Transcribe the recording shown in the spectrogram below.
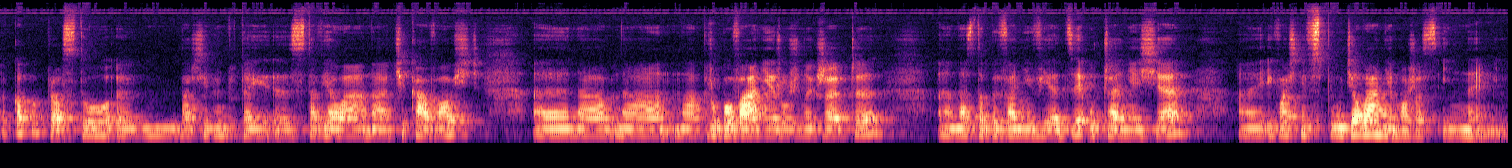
tylko po prostu ym, bardziej bym tutaj e, stawiała na ciekawość, e, na, na, na próbowanie różnych rzeczy, e, na zdobywanie wiedzy, uczenie się i właśnie współdziałanie może z innymi.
